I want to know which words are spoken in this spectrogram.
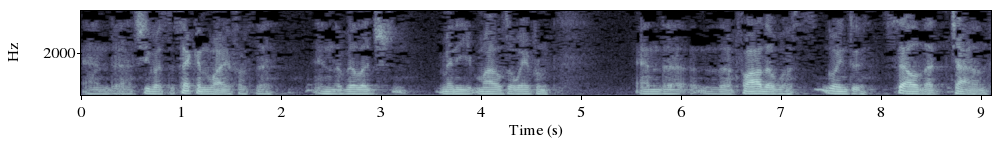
And uh, she was the second wife of the, in the village many miles away from, and uh, the father was going to sell that child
